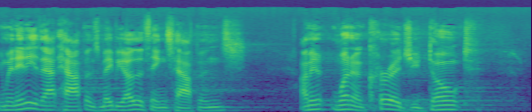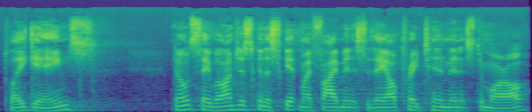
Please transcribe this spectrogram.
And when any of that happens, maybe other things happens. I mean, I want to encourage you don't play games. Don't say, well, I'm just going to skip my five minutes today. I'll pray 10 minutes tomorrow.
